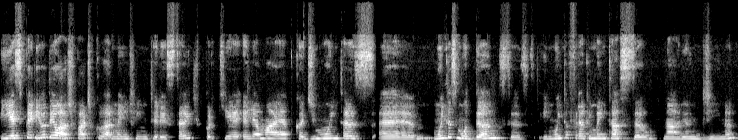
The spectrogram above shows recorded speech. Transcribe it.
E esse período eu acho particularmente interessante porque ele é uma época de muitas, é, muitas mudanças e muita fragmentação na área andina.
